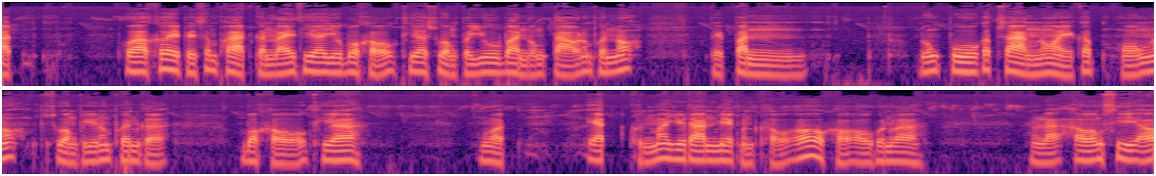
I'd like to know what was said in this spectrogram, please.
าษณ์เพราะว่าเคยไปสัมผัสกันหลายเที่ยอยู่บ่เขาเที่ยส่วงไปอยู่บ้านหลวงตาวน้ำเพิ่นเนาะไปปั่นหลวงปู่กับสร้างน้อยกับหงเนาะส่วงไปอยู่น้ำเพิ่นก็บ่เขาเที่ยงวดแอดขึ้นมาอยู่ด้านเมฆเหมือนเขาเอเขาเอาเพิ่นว่านั่นละเอาของซี่เอา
